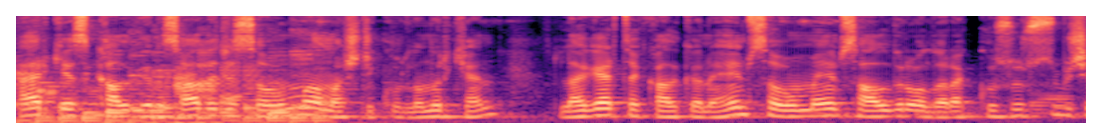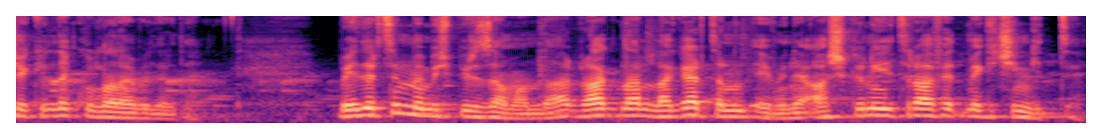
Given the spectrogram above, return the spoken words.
Herkes kalkanı sadece savunma amaçlı kullanırken Lagertha kalkanı hem savunma hem saldırı olarak kusursuz bir şekilde kullanabilirdi. Belirtilmemiş bir zamanda Ragnar Lagertha'nın evine aşkını itiraf etmek için gitti.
